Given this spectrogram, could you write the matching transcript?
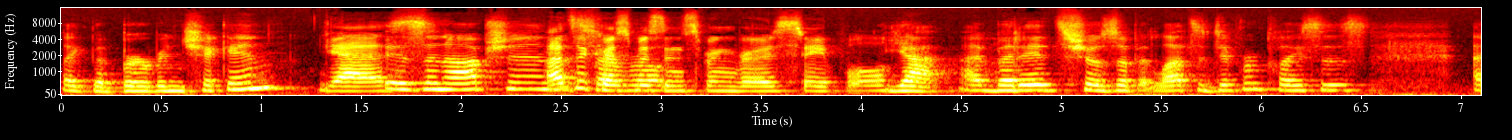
like the bourbon chicken Yes. is an option. That's a Several- Christmas in Springboro staple. Yeah, but it shows up at lots of different places. Uh,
